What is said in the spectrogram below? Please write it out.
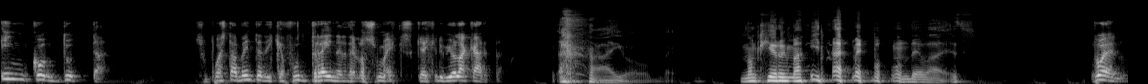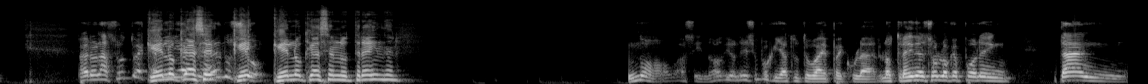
Inconducta. Supuestamente de que fue un trainer de los Mex que escribió la carta. Ay, hombre. No quiero imaginarme por dónde va eso. Bueno, pero el asunto es que. ¿Qué es lo que hacen, ¿qué, ¿qué es lo que hacen los trainers? No, así no, Dionisio, porque ya tú te vas a especular. Los trainers son los que ponen, dan,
